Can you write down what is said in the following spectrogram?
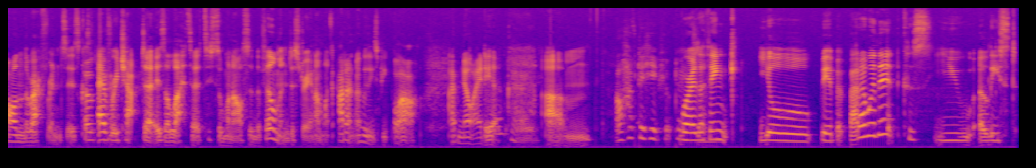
on the references because Okay. every chapter is a letter to someone else in the film industry and I'm like I don't know who these people are. I have no idea. "Okay, Um, I'll have to keep you updated." whereas I think you'll be a bit better with it because you at least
